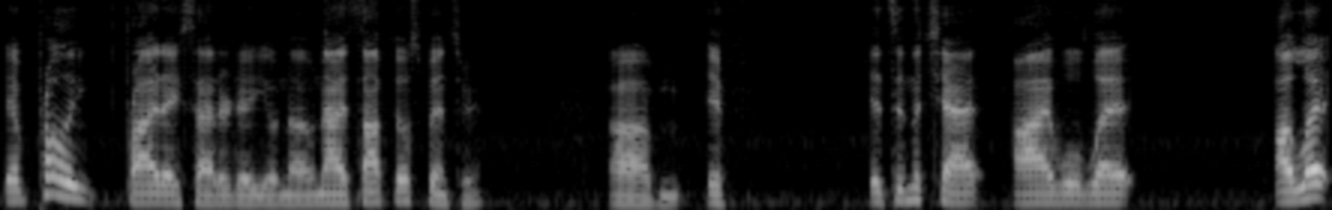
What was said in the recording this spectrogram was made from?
yeah, probably Friday, Saturday. You'll know. Now it's not Phil Spencer. Um, if it's in the chat, I will let I'll let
